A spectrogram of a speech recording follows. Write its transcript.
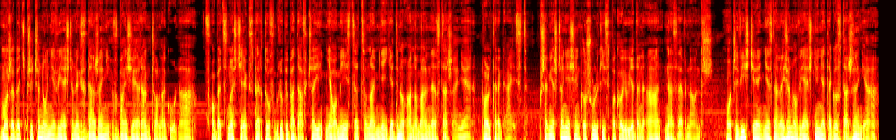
może być przyczyną niewyjaśnionych zdarzeń w bazie Rancho Laguna. W obecności ekspertów grupy badawczej miało miejsce co najmniej jedno anomalne zdarzenie poltergeist. Przemieszczenie się koszulki z pokoju 1A na zewnątrz. Oczywiście nie znaleziono wyjaśnienia tego zdarzenia,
